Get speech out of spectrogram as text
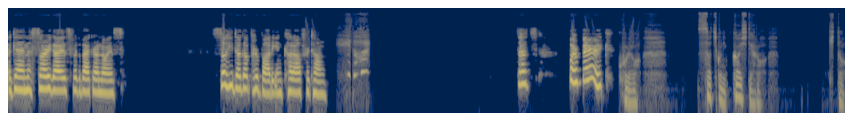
Again, sorry guys for the background noise. So he dug up her body and cut off her tongue. That's barbaric. これを幸子に返してやろうきっと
